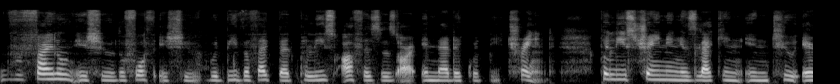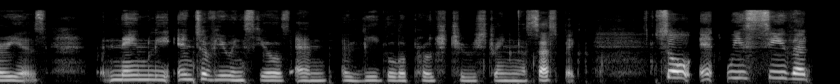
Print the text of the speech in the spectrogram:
the final issue, the fourth issue, would be the fact that police officers are inadequately trained. Police training is lacking in two areas namely interviewing skills and a legal approach to restraining a suspect. So it, we see that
